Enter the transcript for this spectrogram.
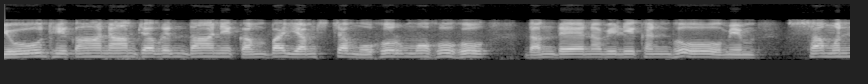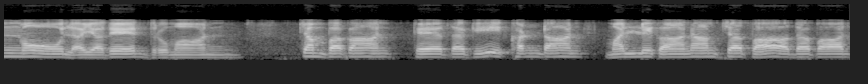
यूधिकानां च वृन्दानि कम्पयंश्च मुहुर्मुहुः दन्तेन विलिखन् भूमिं समुन्मूलयदे द्रुमान्। चम्पकान् केतकीखण्डान् मल्लिकानां च पादपान्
